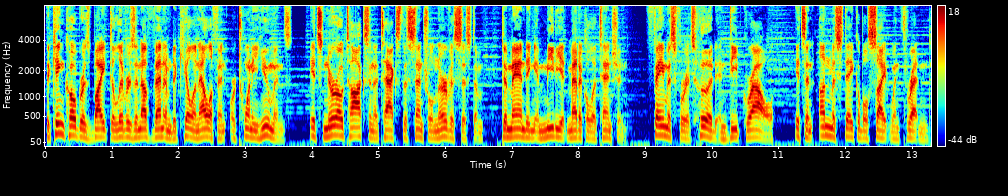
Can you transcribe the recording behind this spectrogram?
The king cobra's bite delivers enough venom to kill an elephant or 20 humans. Its neurotoxin attacks the central nervous system, demanding immediate medical attention. Famous for its hood and deep growl, it's an unmistakable sight when threatened.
